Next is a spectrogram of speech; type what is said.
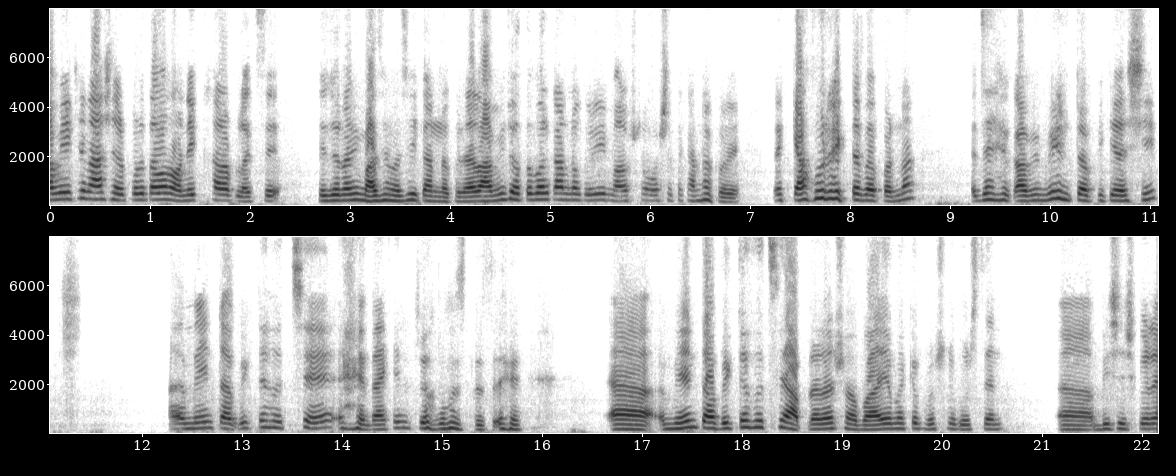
আমি এখানে আসার পরে তো আমার অনেক খারাপ লাগছে সেই জন্য আমি মাঝে মাঝেই কান্না করি। আর আমি যতবার কান্না করি, মানুষটা আমার সাথে কান্না করে। মানে কেমন একটা ব্যাপার না? যাই হোক, আমি মেন টপিকে আসি। মেইন টপিকটা হচ্ছে, দেখেন চোখ বুঝতেছে মেন টপিকটা হচ্ছে, আপনারা সবাই আমাকে প্রশ্ন করছেন বিশেষ করে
